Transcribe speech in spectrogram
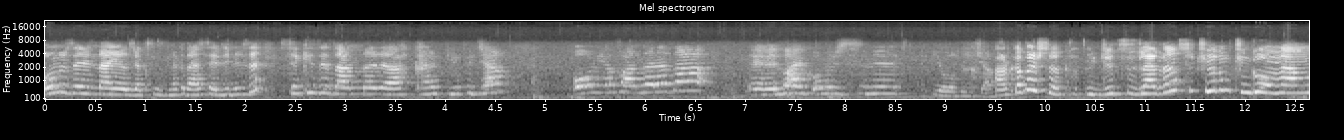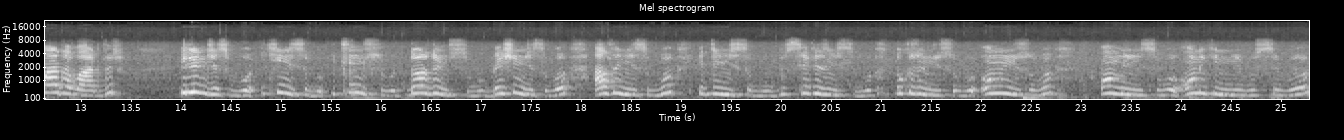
10 üzerinden yazacaksınız ne kadar sevdiğinizi. 8 yazanlara kalp yapacağım. 10 yapanlara da e, like emojisini yollayacağım. Arkadaşlar ücretsizlerden seçiyorum çünkü olmayanlar da vardır. Birincisi bu, ikincisi bu, üçüncüsü bu, dördüncüsü bu, beşincisi bu, altıncısı bu, yedincisi bu, bu sekizincisi bu, dokuzuncusu bu, onuncusu bu, on birincisi bu, on ikincisi bu.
